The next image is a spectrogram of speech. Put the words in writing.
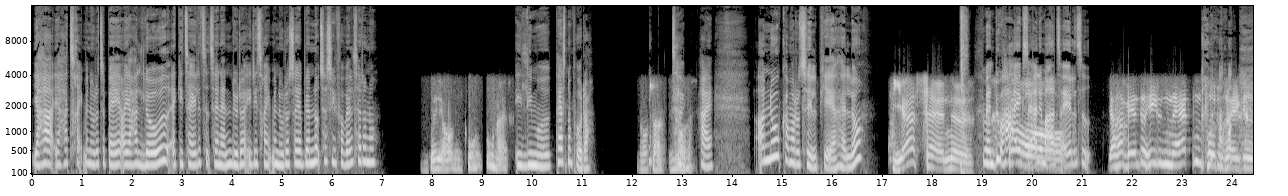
jeg har, jeg har tre minutter tilbage, og jeg har lovet at give taletid til en anden lytter i de tre minutter, så jeg bliver nødt til at sige farvel til dig nu. Det er i orden. God, god nat. I lige måde. Pas nu på dig. Nå, tak. Tak. måde. Hej. Og nu kommer du til, Pierre. Hallo? Ja, Sanne. Men du har ikke særlig meget taletid. Jeg har ventet hele natten på, at du ringede,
